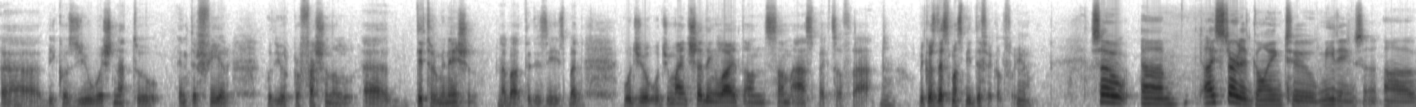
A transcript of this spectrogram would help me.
uh, because you wish not to interfere with your professional uh, determination about the disease. But would you would you mind shedding light on some aspects of that? Because this must be difficult for you. So um, I started going to meetings uh,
